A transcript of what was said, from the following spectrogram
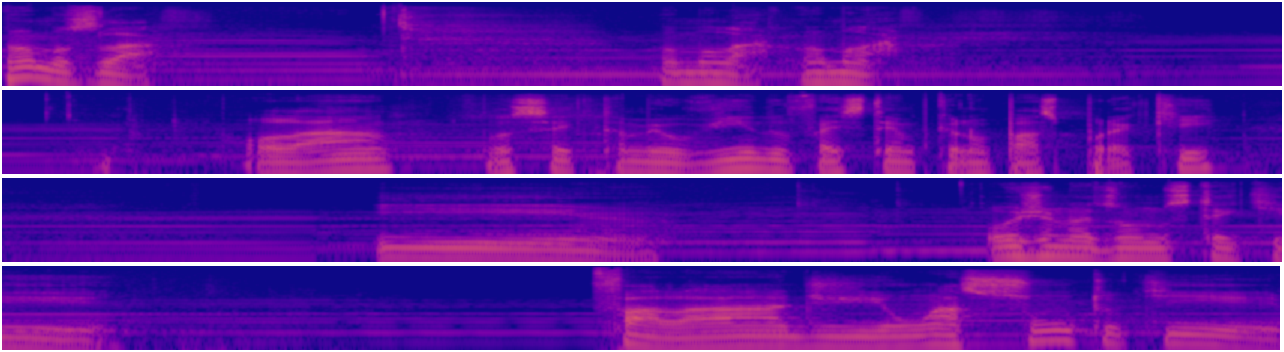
Vamos lá. Vamos lá, vamos lá. Olá, você que está me ouvindo, faz tempo que eu não passo por aqui. E hoje nós vamos ter que falar de um assunto que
